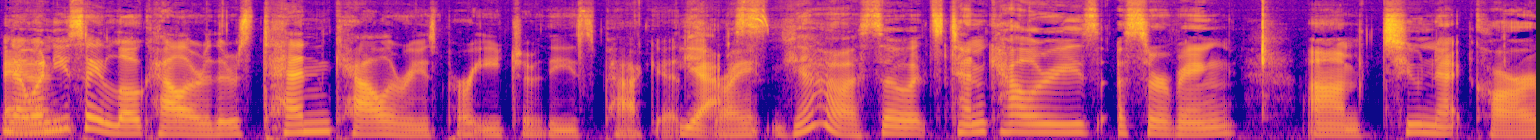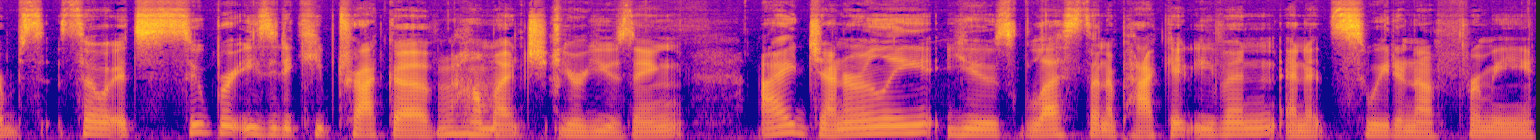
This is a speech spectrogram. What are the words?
Now, when you say low calorie, there's 10 calories per each of these packets, Yes. right? Yeah. So it's 10 calories a serving, um, two net carbs. So it's super easy to keep track of Mm-hmm. how much you're using. I generally use less than a packet, even, and it's sweet enough for me.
